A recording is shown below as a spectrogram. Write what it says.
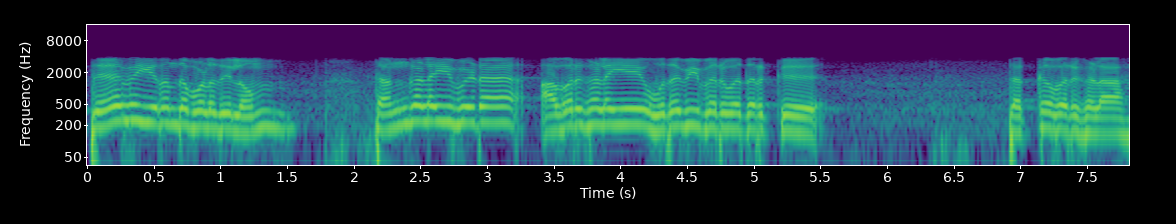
தேவை இருந்த பொழுதிலும் தங்களை விட அவர்களையே உதவி பெறுவதற்கு தக்கவர்களாக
